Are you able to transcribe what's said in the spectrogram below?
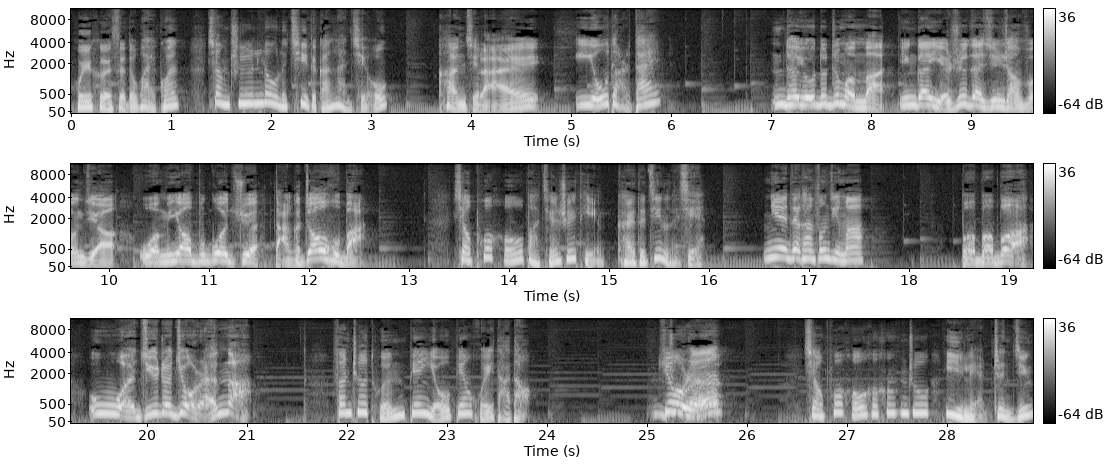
灰褐色的外观，像只漏了气的橄榄球，看起来有点呆。它游得这么慢，应该也是在欣赏风景。我们要不过去打个招呼吧？小泼猴把潜水艇开得近了些。你也在看风景吗？不不不，我急着救人呢。翻车豚边游边回答道：“救人？”小泼猴和哼哼猪一脸震惊。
